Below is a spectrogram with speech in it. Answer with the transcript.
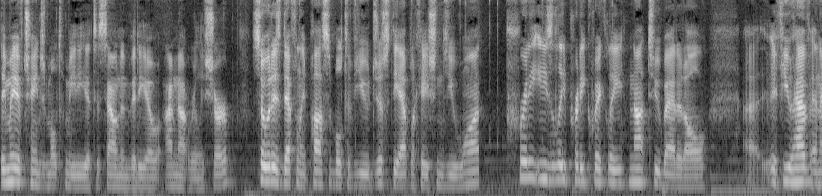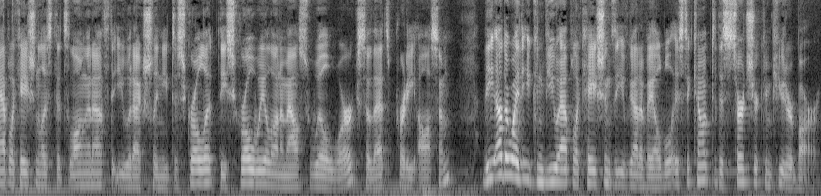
They may have changed multimedia to sound and video. I'm not really sure. So it is definitely possible to view just the applications you want pretty easily, pretty quickly. Not too bad at all. Uh, if you have an application list that's long enough that you would actually need to scroll it, the scroll wheel on a mouse will work, so that's pretty awesome. The other way that you can view applications that you've got available is to come up to the search your computer bar.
